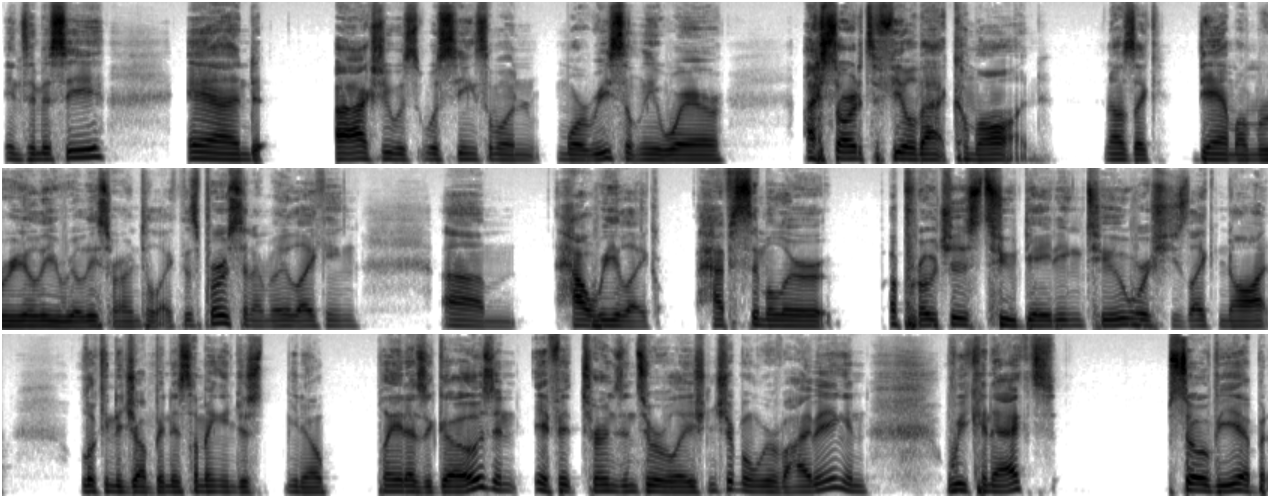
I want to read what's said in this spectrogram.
intimacy, and I actually was was seeing someone more recently where I started to feel that come on, and I was like, damn, I'm really really starting to like this person. I'm really liking um, how we like have similar approaches to dating too, where she's like not looking to jump into something and just, you know, play it as it goes. And if it turns into a relationship and we're vibing and we connect, so be it. But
